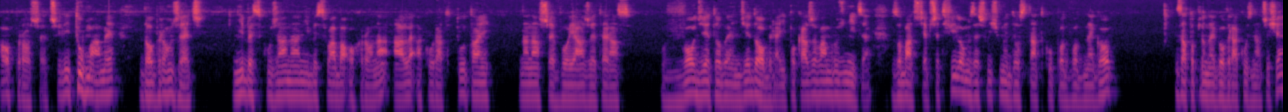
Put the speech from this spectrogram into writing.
o proszę, czyli tu mamy dobrą rzecz. Niby skórzana, niby słaba ochrona, ale akurat tutaj na nasze wojaże teraz w wodzie to będzie dobre i pokażę Wam różnicę. Zobaczcie, przed chwilą zeszliśmy do statku podwodnego, zatopionego wraku znaczy się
